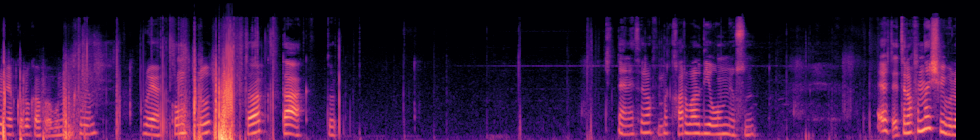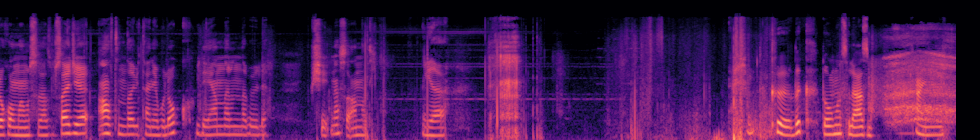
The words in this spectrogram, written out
Şuraya kuru kafa bunu kırın. Buraya komutlu tak tak. Dur. Cidden etrafında kar var diye olmuyorsun. Evet etrafında hiçbir blok olmaması lazım. Sadece altında bir tane blok. Bir de yanlarında böyle bir şey. Nasıl anlatayım? Ya. Şimdi kırdık. Dolması lazım. Aynen.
